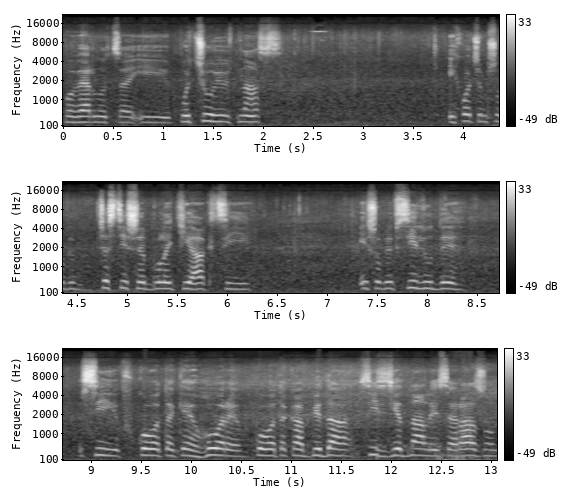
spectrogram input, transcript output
повернуться і почують нас. І хочемо, щоб частіше були ті акції, і щоб всі люди, всі, в кого таке горе, в кого така біда, всі з'єдналися разом.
